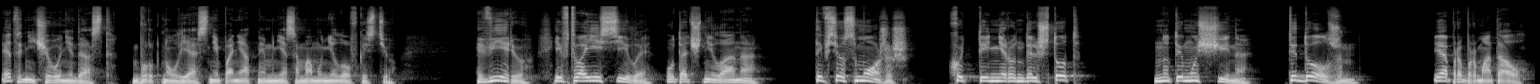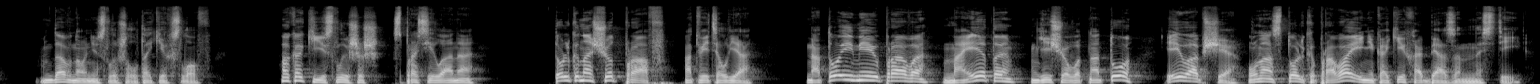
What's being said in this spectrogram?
«Это ничего не даст», — буркнул я с непонятной мне самому неловкостью. «Верю и в твои силы», — уточнила она. «Ты все сможешь. Хоть ты не Рундельштот, но ты мужчина. Ты должен». Я пробормотал. Давно не слышал таких слов. «А какие слышишь?» — спросила она. «Только насчет прав», — ответил я. На то имею право, на это, еще вот на то, и вообще, у нас только права и никаких обязанностей».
